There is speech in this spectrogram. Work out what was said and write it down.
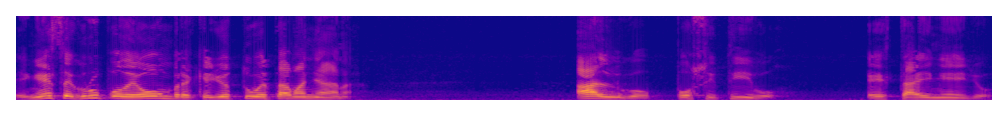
en ese grupo de hombres que yo estuve esta mañana, algo positivo está en ellos.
